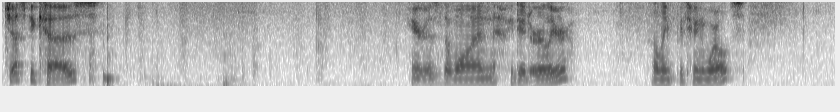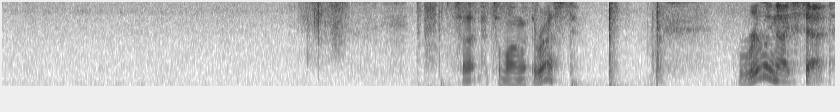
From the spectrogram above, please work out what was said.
Just because here is the one we did earlier, A Link Between Worlds. So that fits along with the rest. Really nice set.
